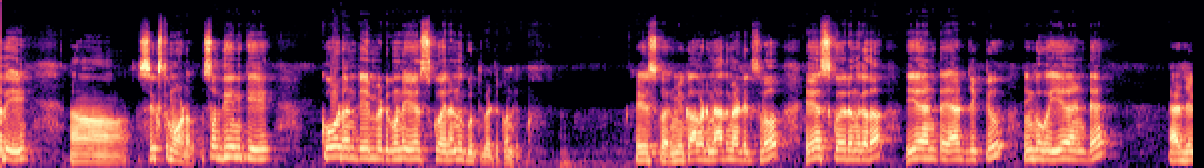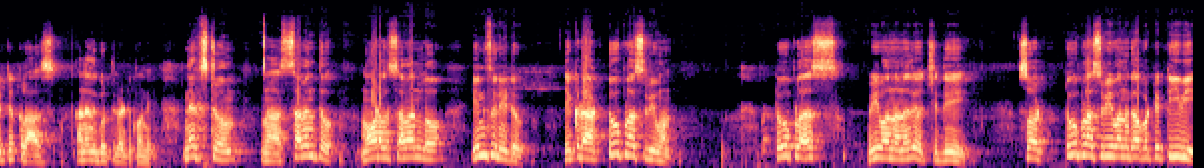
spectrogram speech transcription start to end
అది సిక్స్త్ మోడల్ సో దీనికి కోడ్ అంటే ఏం పెట్టుకోండి? ఏ స్క్వేర్ అనేది గుర్తుపెట్టుకోండి. A square? మీకు ఆల్రెడీ మ్యాథమెటిక్స్లో ఏ స్క్వేర్ ఉంది కదా? ఏ అంటే యాడ్జెక్టివ్ ఇంకొక ఏ అంటే యాడ్జెక్టివ్ క్లాస్ అనేది గుర్తుపెట్టుకోండి. నెక్స్ట్ సెవెంత్ మోడల్ సెవెన్లో ఇన్ఫినిటివ్ ఇక్కడ to plus V one to plus V one అనేది వచ్చింది. So to plus V one కాబట్టి టీవీ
